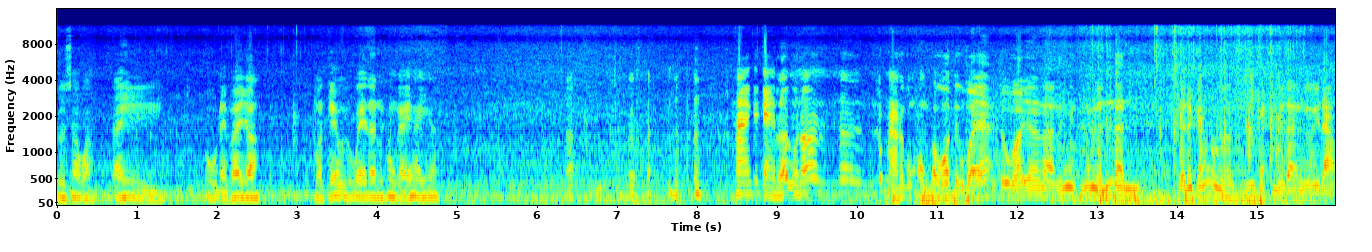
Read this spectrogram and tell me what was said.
Rồi sao à? Đây. Ồ, đẹp ghê chưa? Mà kéo que lên không gãy hay chưa? Đó hai cái càng lớn của nó, nó lúc nào nó cũng phòng thủ tự vệ tự vệ cho nên là nó, nó ngỉnh lên để nó cắn con người người, ta- người ta người đào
